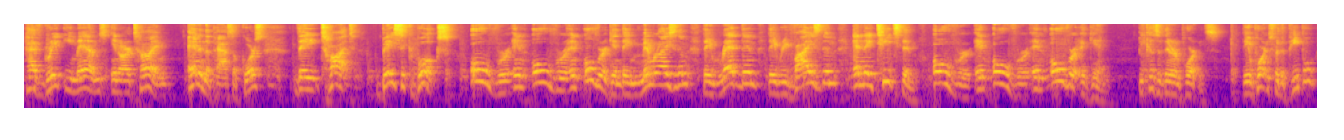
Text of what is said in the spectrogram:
have great imams in our time, and in the past of course, they taught basic books over and over and over again. They memorized them, they read them, they revise them, and they teach them over and over and over again because of their importance. The importance for the people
